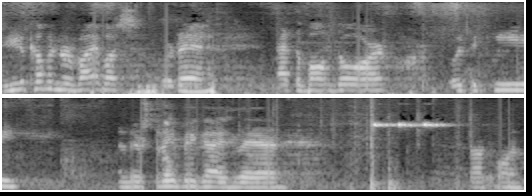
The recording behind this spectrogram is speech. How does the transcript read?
you need to come and revive us. We're dead. At the vault door with the key. And there's three big guys there. Not fun.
